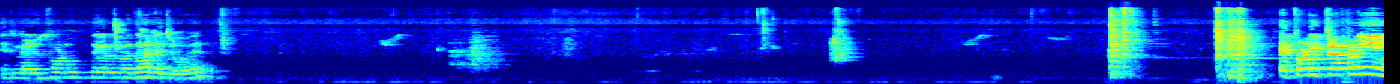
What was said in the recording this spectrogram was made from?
એટલે થોડુંક તેલ વધારે જોવે. એ થોડી ચટણી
